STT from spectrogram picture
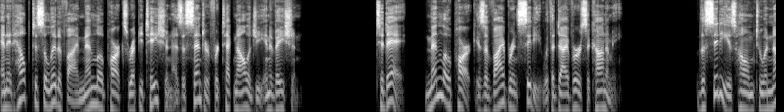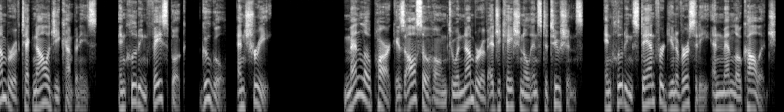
and it helped to solidify Menlo Park's reputation as a center for technology innovation. Today, Menlo Park is a vibrant city with a diverse economy. The city is home to a number of technology companies, including Facebook, Google, and SRI. Menlo Park is also home to a number of educational institutions, including Stanford University and Menlo College.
